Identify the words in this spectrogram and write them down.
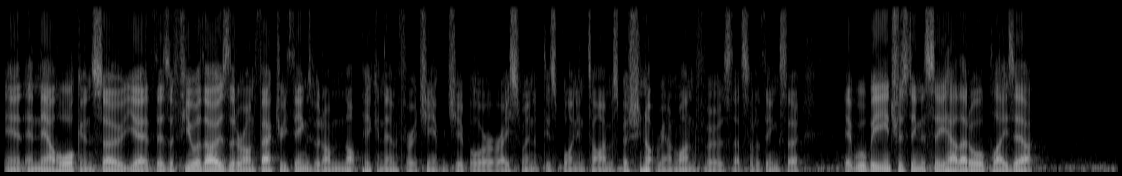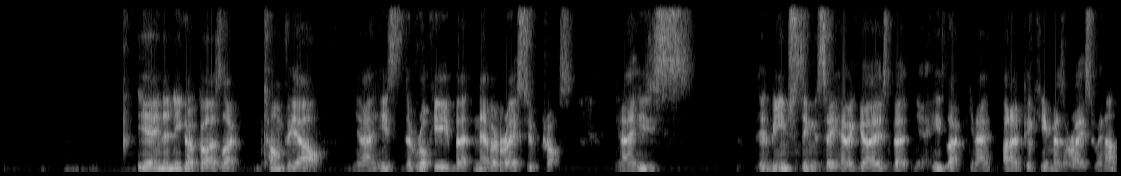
and and now Hawkins. So yeah, there's a few of those that are on factory things, but I'm not picking them for a championship or a race win at this point in time, especially not round one for us, that sort of thing. So it will be interesting to see how that all plays out. yeah, and then you got guys like Tom Vialle. You know, he's the rookie, but never raced Supercross. You know, he's. It'd be interesting to see how he goes, but yeah, he's like you know, I don't pick him as a race winner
